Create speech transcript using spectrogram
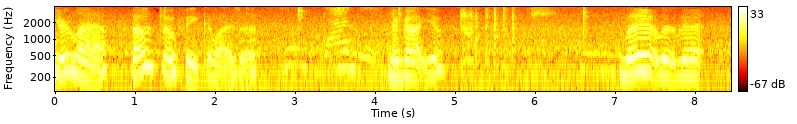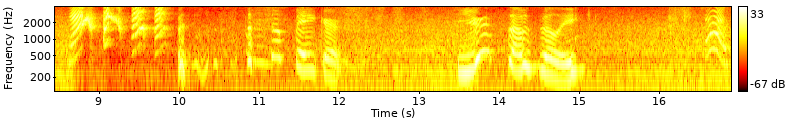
Your laugh. That was so fake, Elijah. You got me. I got you. Blah, blah, blah. Such a faker. You're so silly. That's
